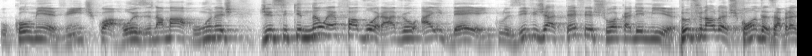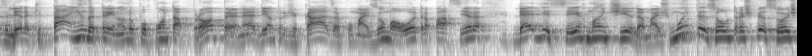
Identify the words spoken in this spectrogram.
o Come Event com a Rose Namarrunas, disse que não é favorável à ideia, inclusive já até fechou a academia. No final das contas, a brasileira que está ainda treinando por conta própria, né, dentro de casa, com mais uma ou outra parceira, deve ser mantida, mas muitas outras pessoas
